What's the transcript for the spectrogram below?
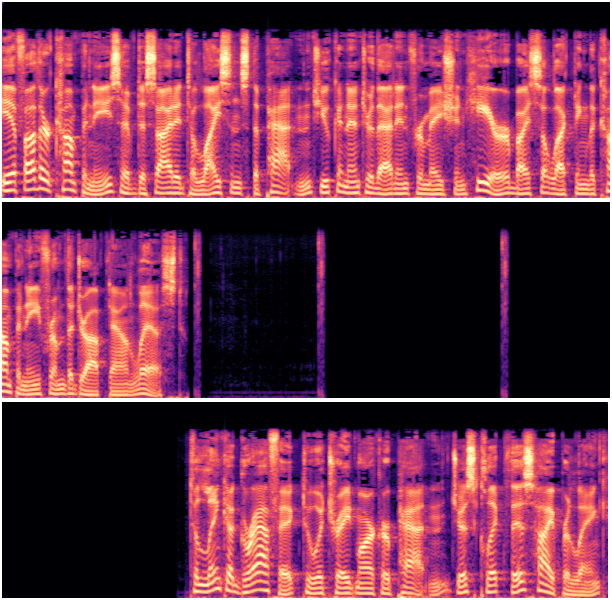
If other companies have decided to license the patent, you can enter that information here by selecting the company from the drop-down list. To link a graphic to a trademark or patent, just click this hyperlink,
